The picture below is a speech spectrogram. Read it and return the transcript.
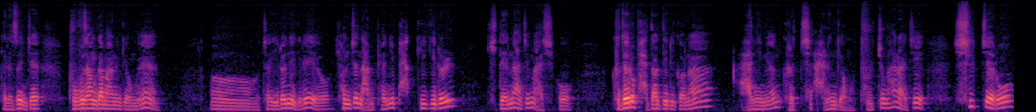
그래서 이제 부부 상담하는 경우에 어, 제가 이런 얘기를 해요. 현재 남편이 바뀌기를 기대는 하지 마시고 그대로 받아들이거나 아니면 그렇지 않은 경우 둘 중 하나지 실제로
